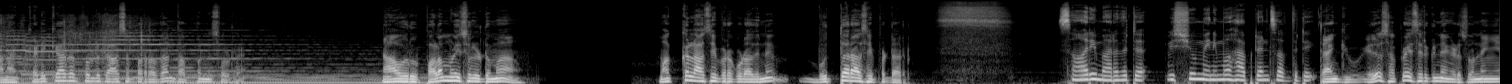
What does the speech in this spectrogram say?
ஆனால் கிடைக்காத பொருளுக்கு ஆசைப்படுறது தான் தப்புன்னு சொல்கிறேன் நான் ஒரு பழமொழி சொல்லட்டுமா? மக்கள் ஆசைப்படக்கூடாதுன்னு புத்தர் ஆசைப்பட்டார். சாரி மறந்துட்டேன். Wish you minimum happiness of the day thank you ஏதோ சர்ப்ரைஸ் இருக்குன்னு என்கிட்ட சொன்னீங்க.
